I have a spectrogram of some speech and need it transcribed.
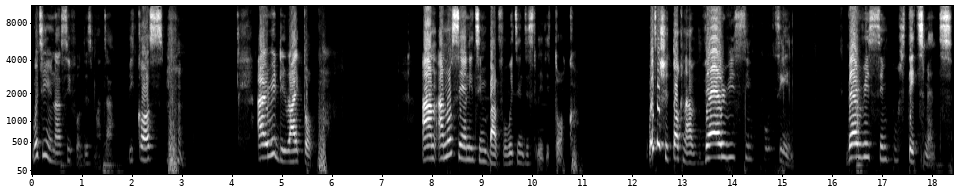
what do you now see for this matter? Because I read the write-up and i no see anything bad for wetin dis lady talk. Wetin she talk na very simple thing. Very simple statement.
